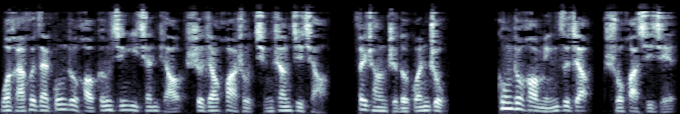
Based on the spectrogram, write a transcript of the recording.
我还会在公众号更新一千条社交话术、情商技巧，非常值得关注。公众号名字叫说话细节。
